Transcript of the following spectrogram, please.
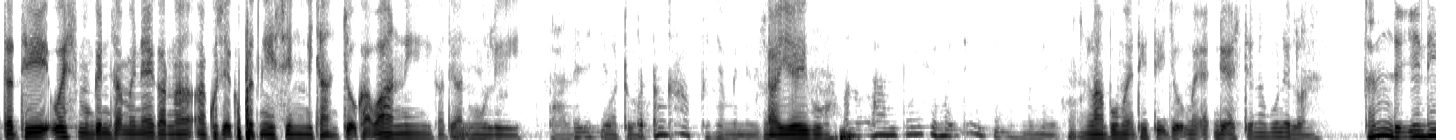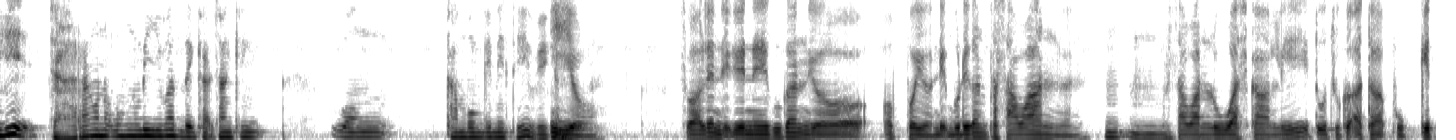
tadi wis mungkin sakmene karena aku sik kebet ngising ngicancuk gak wani katian muli. Balik iki. Waduh. Peteng kabeh nyamene wis. Lah iya iku. Ono lampu iki mek titik nyamene. Lampu mek titik cuk mek di SD lampune lon. Dan ndek kene iki jarang ono wong liwat nek gak saking wong kampung kene dhewe kan. Iya. Soalnya ndek kene iku kan yo apa ya ndek mburi kan persawahan kan. Heeh. Persawahan luas sekali itu juga ada bukit.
